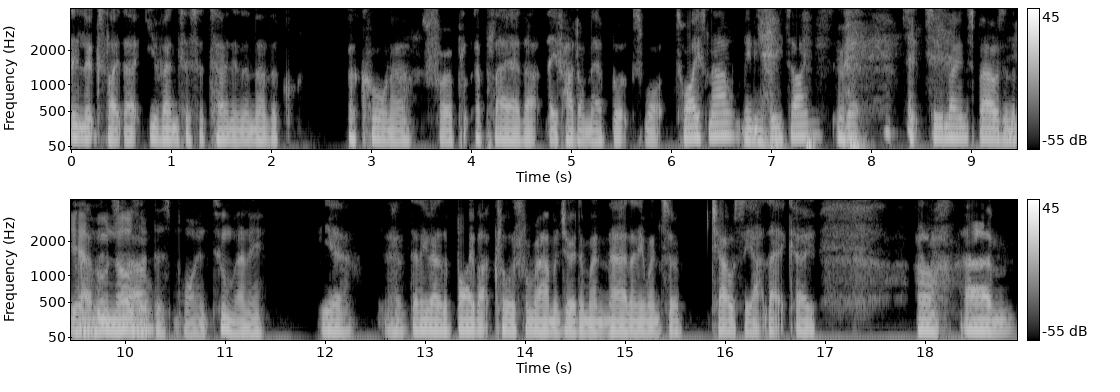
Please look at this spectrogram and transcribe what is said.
it looks like that Juventus are turning another a corner for a, a, player that they've had on their books what twice now, maybe yeah. three times. Is it? Is it two loan spells and a yeah? Who knows spell? at this point? Too many. Yeah. Uh, then he had a buyback clause from Real Madrid and went there. Then he went to Chelsea, Atletico. Oh, um,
